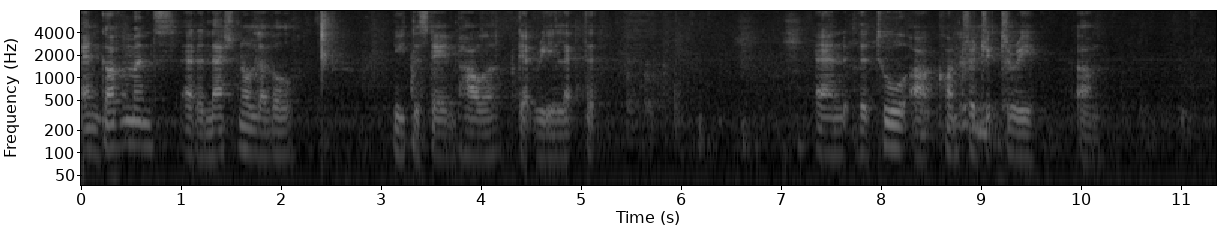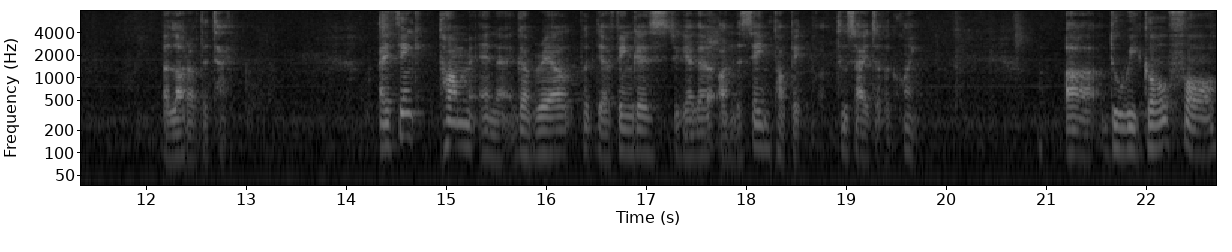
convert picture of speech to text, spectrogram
And governments at a national level need to stay in power, get re elected. And the two are contradictory um, a lot of the time. I think Tom and uh, Gabrielle put their fingers together on the same topic, two sides of a coin. Uh, do we go for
